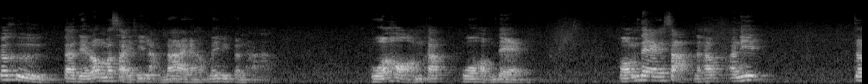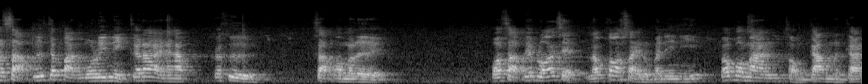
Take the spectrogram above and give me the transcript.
ก็คือ แต่เดี๋ยวเรามาใส่ที่หลังได้นะครับ ไม่มีปัญหา หัวหอมครับ หัวหอมแดง หอมแดงสับนะครับ อันนี้จะสับหรือจะปั่นโมลินิกก็ได้นะครับ ก็คือสับออกมาเลย พอสับเรียบร้อยเสร็จแล้วก็ใส่ลงไปในนี้ก็ประมาณสองกรัมเหมือนกัน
